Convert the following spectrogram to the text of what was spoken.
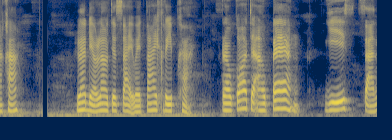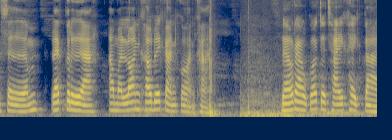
นะคะ และเดี๋ยวเราจะใส่ไว้ใต้คลิปค่ะ เราก็จะเอาแป้ง ยีสต์ สารเสริม และเกลือ เอามาล่อนเข้าด้วยกันก่อนค่ะ แล้วเราก็จะใช้ไข่ไก่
